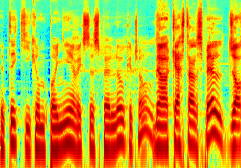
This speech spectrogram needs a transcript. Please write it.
mais peut-être qu'il est comme pogné avec ce spell-là ou quelque chose. Mais en castant le spell, genre,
